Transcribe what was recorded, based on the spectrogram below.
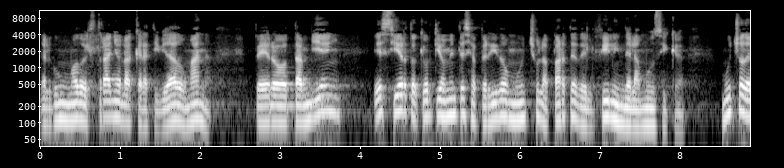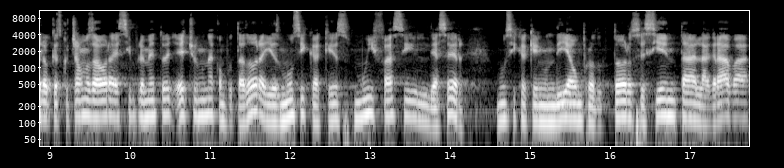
de algún modo extraño la creatividad humana. Pero también es cierto que últimamente se ha perdido mucho la parte del feeling de la música mucho de lo que escuchamos ahora es simplemente hecho en una computadora y es música que es muy fácil de hacer. Música que en un día un productor se sienta, la graba,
